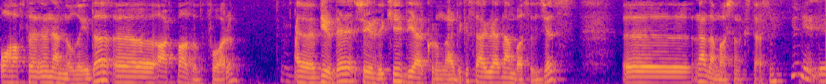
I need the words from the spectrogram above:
o haftanın önemli olayı da e, Art Basel fuarı. E, bir de şehirdeki diğer kurumlardaki sergilerden bahsedeceğiz. E, nereden başlamak istersin? Yani e,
